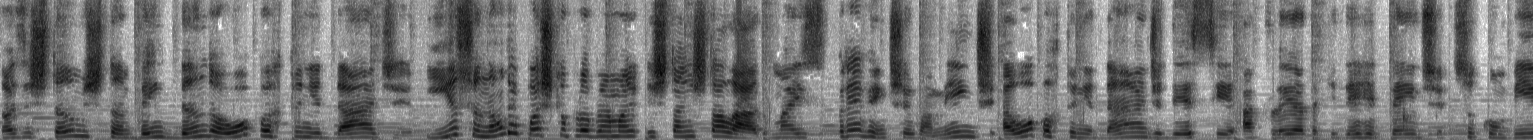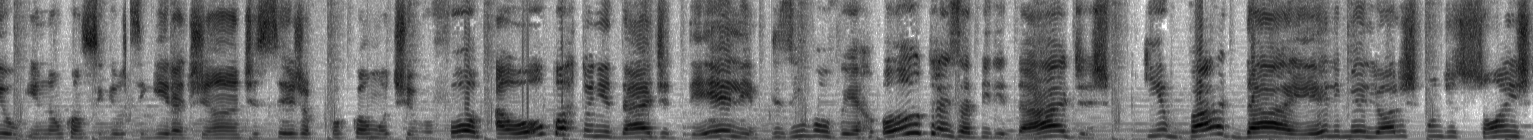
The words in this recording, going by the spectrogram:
nós estamos também dando a oportunidade, e isso não depois que o problema está instalado, mas preventivamente, a oportunidade desse atleta que de repente sucumbiu e não conseguiu seguir adiante, seja por qual motivo for, a oportunidade dele desenvolver outras habilidades que vai dar a ele melhores condições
